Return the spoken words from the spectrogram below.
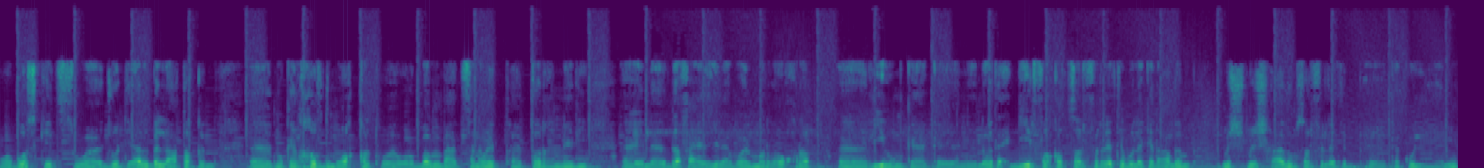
وبوسكيتس وجوردي ألبا اللي أعتقد آه، إنه كان خفض مؤقت وربما بعد سنوات هيضطر النادي آه، إلى دفع هذه الأموال مرة أخرى. ليهم ك يعني اللي هو تأجيل فقط صرف الراتب ولكن عدم مش مش عدم صرف الراتب آه، ككل يعني.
